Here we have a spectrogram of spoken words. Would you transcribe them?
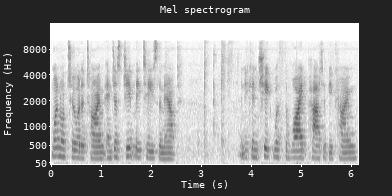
one or two at a time and just gently tease them out. And you can check with the wide part of your comb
